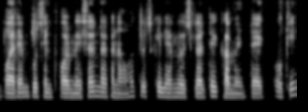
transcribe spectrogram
बारे में कुछ इन्फॉर्मेशन रखना हो तो उसके लिए हम यूज़ करते हैं कमेंट टैग ओके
